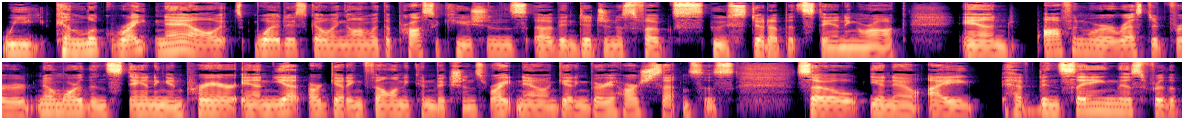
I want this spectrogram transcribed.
We can look right now at what is going on with the prosecutions of Indigenous folks who stood up at Standing Rock and often were arrested for no more than standing in prayer and yet are getting felony convictions right now and getting very harsh sentences. So, you know, I have been saying this for the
